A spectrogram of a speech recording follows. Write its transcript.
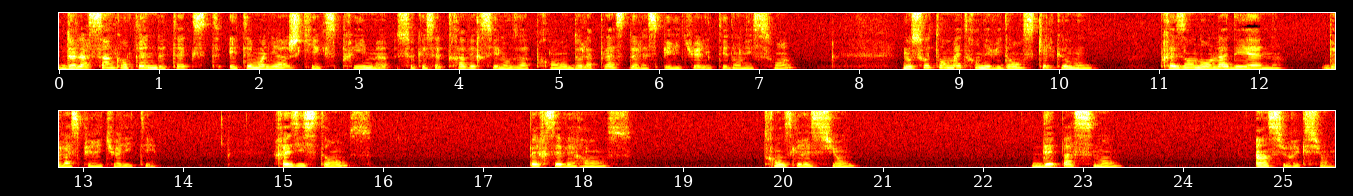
De la cinquantaine de textes et témoignages qui expriment ce que cette traversée nous apprend de la place de la spiritualité dans les soins, nous souhaitons mettre en évidence quelques mots présents dans l'ADN de la spiritualité. Résistance, persévérance, transgression, dépassement, insurrection.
